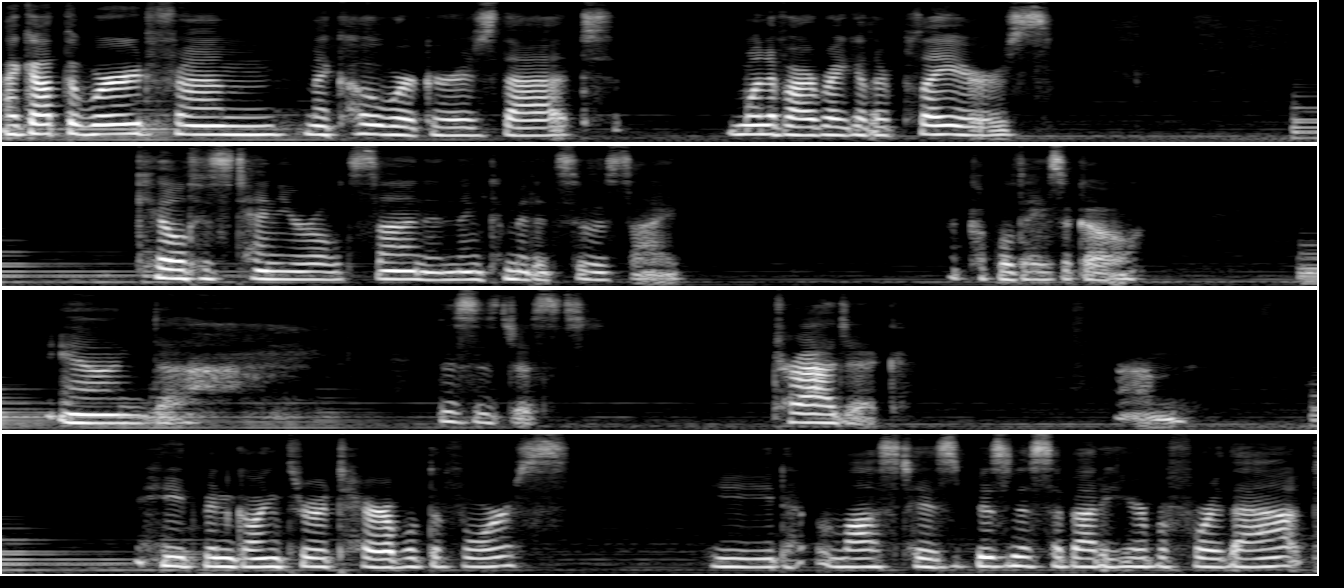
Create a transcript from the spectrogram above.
I got the word from my coworkers that one of our regular players killed his 10 year old son and then committed suicide a couple days ago. And uh, this is just tragic. Um, he'd been going through a terrible divorce. He'd lost his business about a year before that.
